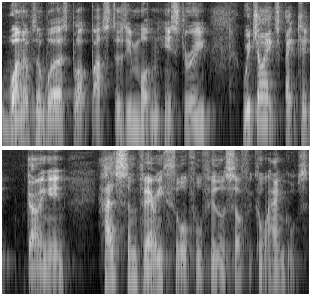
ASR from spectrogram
one of the worst blockbusters in modern history, which I expected going in, has some very thoughtful philosophical angles.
